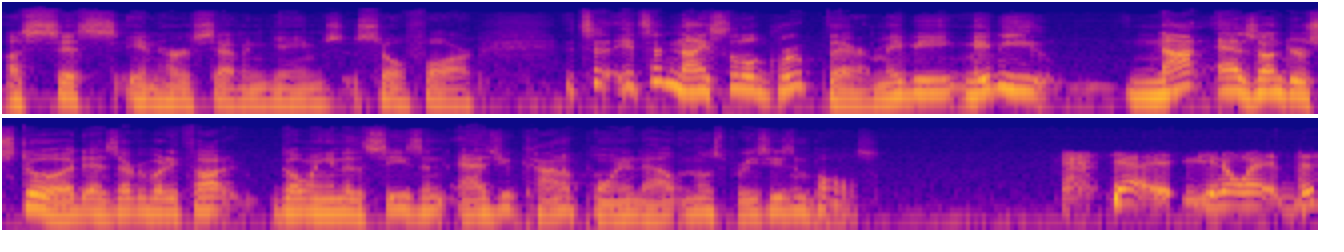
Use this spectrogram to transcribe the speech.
assists in her seven games so far. It's a it's a nice little group there. Maybe maybe not as understood as everybody thought going into the season, as you kind of pointed out in those preseason polls. Yeah, you know what? This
